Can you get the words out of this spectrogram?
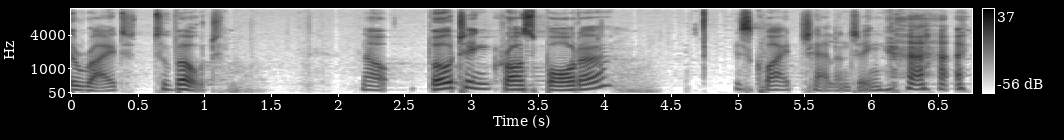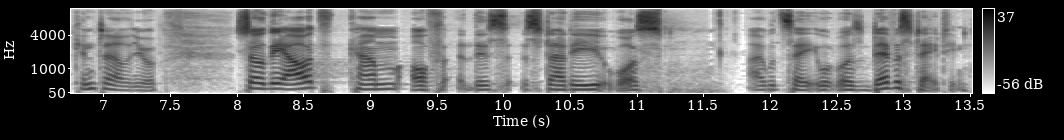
the right to vote. Now, voting cross-border is quite challenging, I can tell you. So the outcome of this study was, I would say, it was devastating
